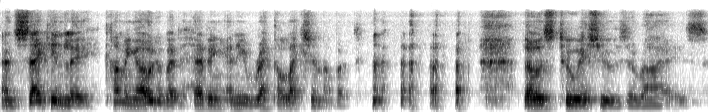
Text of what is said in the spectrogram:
and secondly, coming out of it having any recollection of it. Those two issues arise.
